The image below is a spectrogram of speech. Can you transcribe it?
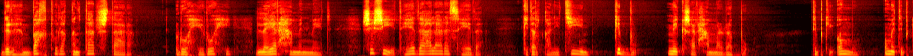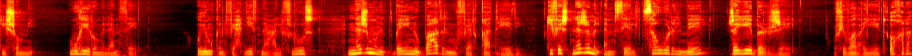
درهم بخت ولا قنطار شطارة روحي روحي لا يرحم من مات. شاشيت هذا على رأس هذا. كي تلقى اليتيم كبو ماكش أرحم من ربو. تبكي أمه وما تبكيش أمي وغيره من الأمثال. ويمكن في حديثنا على الفلوس نجم نتبينوا بعض المفارقات هذه. كيفاش تنجم الأمثال تصور المال؟ جاية بالرجال وفي وضعيات أخرى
